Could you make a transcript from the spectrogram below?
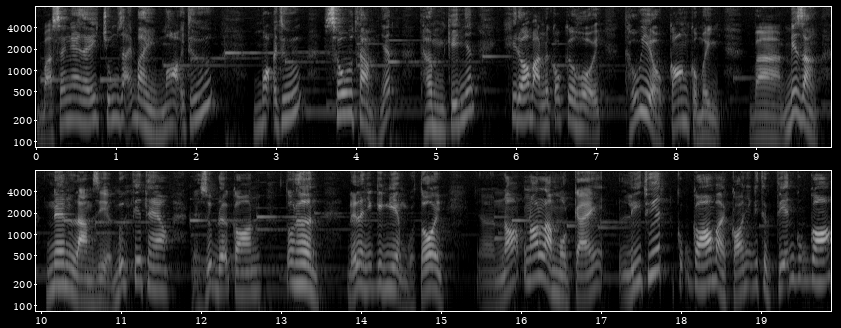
Bạn sẽ nghe thấy chúng giải bày mọi thứ mọi thứ sâu thẳm nhất, thầm kín nhất. Khi đó bạn mới có cơ hội thấu hiểu con của mình và biết rằng nên làm gì ở bước tiếp theo để giúp đỡ con tốt hơn. Đấy là những kinh nghiệm của tôi. Ờ, nó nó là một cái lý thuyết cũng có và có những cái thực tiễn cũng có.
